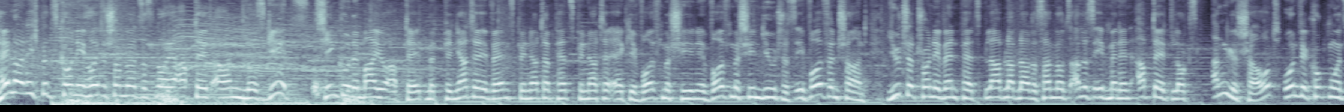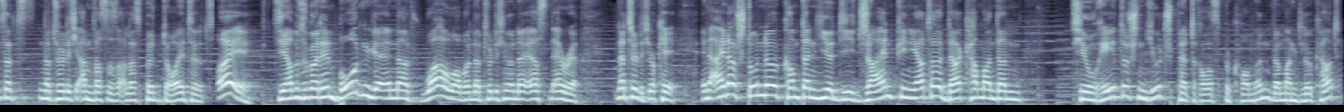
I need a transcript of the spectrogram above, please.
Hey Leute, ich bin's Conny. Heute schauen wir uns das neue Update an. Los geht's! Cinco de Mayo Update mit Pinata Events, Pinata Pets, Pinata Egg, Evolve Machine, Evolve Machine Uges, Evolve Enchant, Utatron Event Pets, bla bla bla. Das haben wir uns alles eben in den Update-Logs angeschaut. Und wir gucken uns jetzt natürlich an, was das alles bedeutet. Hey, sie haben sogar den Boden geändert. Wow, aber natürlich nur in der ersten Area. Natürlich, okay. In einer Stunde kommt dann hier die Giant Pinata. Da kann man dann theoretisch ein Huge Pet rausbekommen, wenn man Glück hat.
